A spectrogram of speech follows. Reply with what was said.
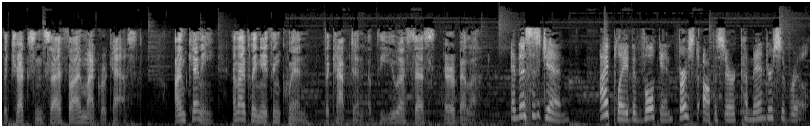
the Treks and Sci-Fi microcast. I'm Kenny, and I play Nathan Quinn, the captain of the USS Arabella. And this is Jen. I play the Vulcan First Officer Commander Savril.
